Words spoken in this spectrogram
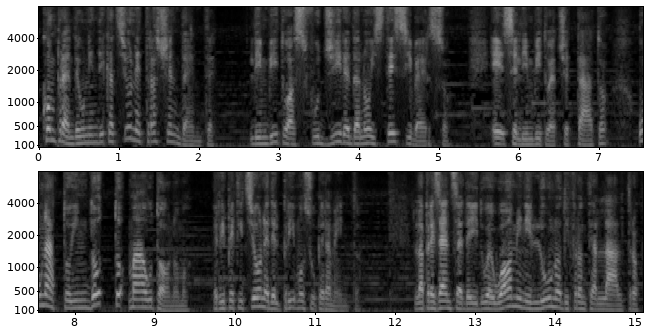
comprende un'indicazione trascendente, l'invito a sfuggire da noi stessi verso, e, se l'invito è accettato, un atto indotto ma autonomo ripetizione del primo superamento. La presenza dei due uomini l'uno di fronte all'altro,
